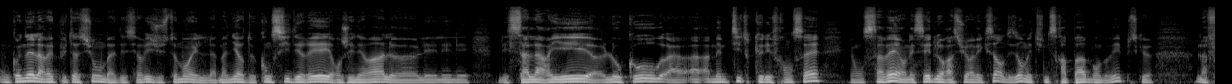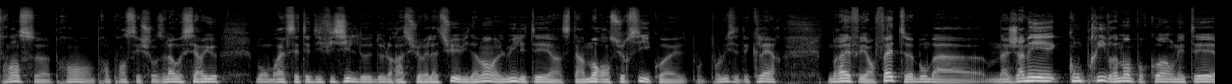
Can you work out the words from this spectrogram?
On connaît la réputation bah, des services justement et la manière de considérer en général euh, les, salariés euh, locaux à, même titre que les Français. Et on savait, on essayait de le rassurer avec ça en disant mais tu ne seras pas abandonné puisque la France euh, prend, prend, prend ces choses-là au sérieux. Bon bref, c'était difficile de, le rassurer là-dessus évidemment. Lui, il était, c'était un mort en sursis quoi. Pour, lui, c'était clair. Bref, et en fait, bon bah, on n'a jamais compris vraiment pourquoi on était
